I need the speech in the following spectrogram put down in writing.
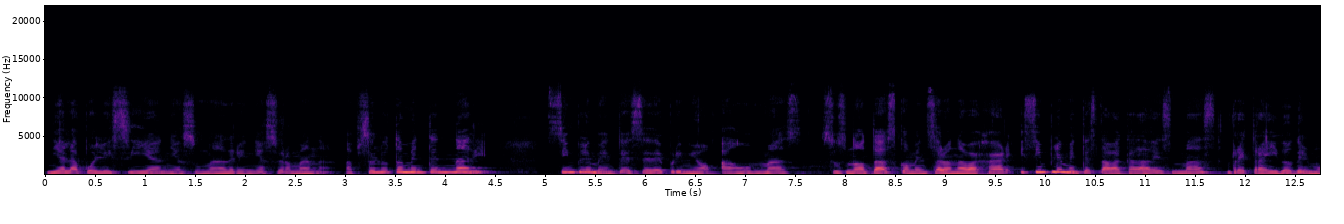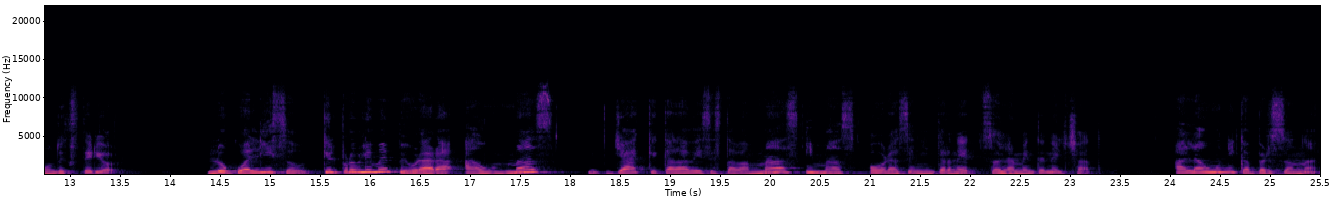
ni a la policía, ni a su madre, ni a su hermana, absolutamente nadie. Simplemente se deprimió aún más sus notas comenzaron a bajar y simplemente estaba cada vez más retraído del mundo exterior, lo cual hizo que el problema empeorara aún más ya que cada vez estaba más y más horas en Internet solamente en el chat. A la única persona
